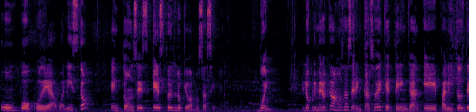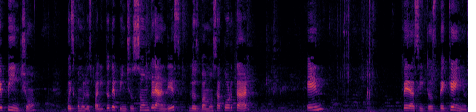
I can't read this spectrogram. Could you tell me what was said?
un poco de agua, ¿listo? Entonces esto es lo que vamos a hacer. Bueno, lo primero que vamos a hacer en caso de que tengan eh, palitos de pincho, pues como los palitos de pincho son grandes, los vamos a cortar en pedacitos pequeños.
